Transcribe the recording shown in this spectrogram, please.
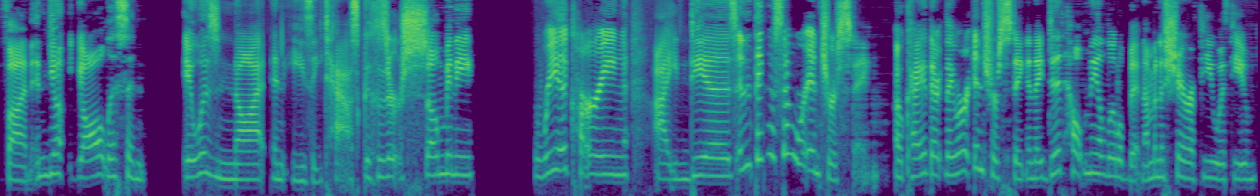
fun? And y- y'all listen, it was not an easy task because there are so many reoccurring ideas and things that were interesting. Okay. They're, they were interesting and they did help me a little bit. And I'm going to share a few with you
